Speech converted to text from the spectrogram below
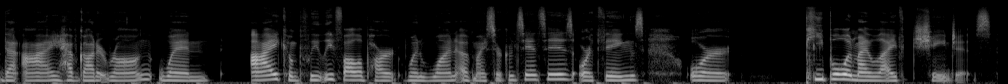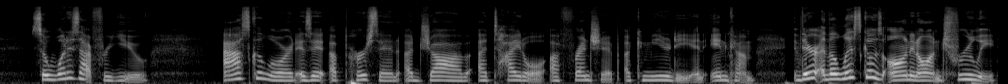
that I have got it wrong when I completely fall apart when one of my circumstances or things or people in my life changes. So, what is that for you? Ask the Lord is it a person, a job, a title, a friendship, a community, an income? There the list goes on and on truly.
